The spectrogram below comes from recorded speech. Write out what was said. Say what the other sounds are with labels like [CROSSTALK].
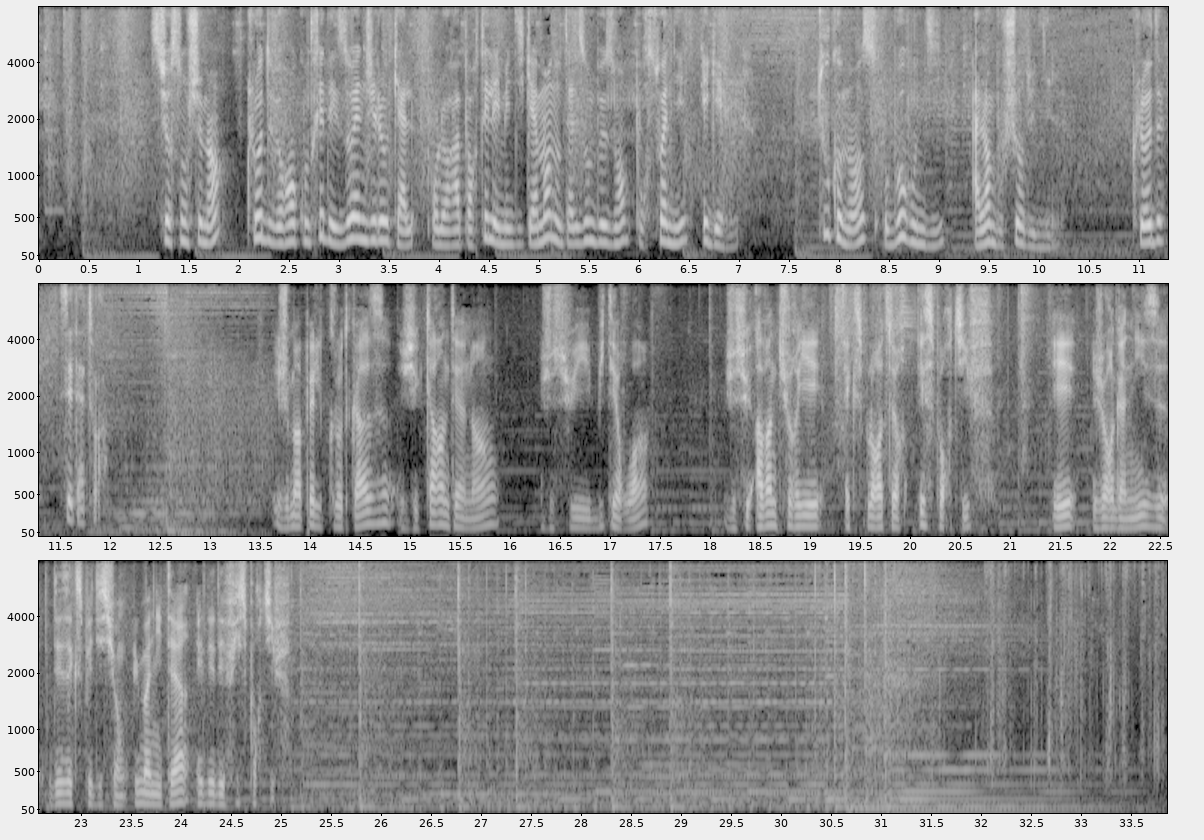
Sur son chemin, Claude veut rencontrer des ONG locales pour leur apporter les médicaments dont elles ont besoin pour soigner et guérir. Tout commence au Burundi, à l'embouchure du Nil. Claude, c'est à toi. Je m'appelle Claude Caz, j'ai 41 ans, je suis bitérois je suis aventurier, explorateur et sportif et j'organise des expéditions humanitaires et des défis sportifs.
